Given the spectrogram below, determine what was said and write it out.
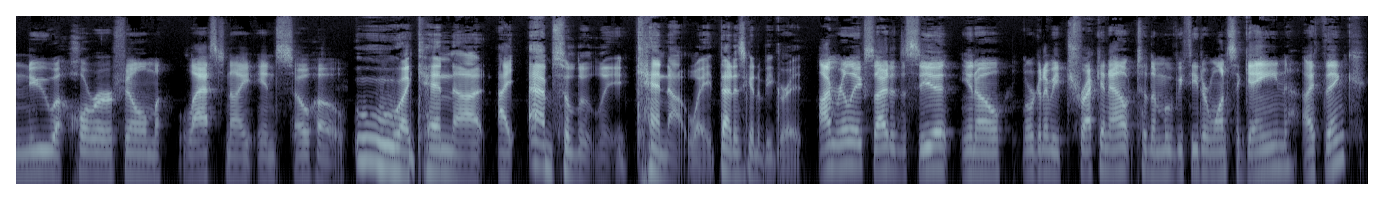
new horror film Last Night in Soho. Ooh, I cannot. I absolutely cannot wait. That is going to be great. I'm really excited to see it. You know, we're going to be trekking out to the movie theater once again, I think.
